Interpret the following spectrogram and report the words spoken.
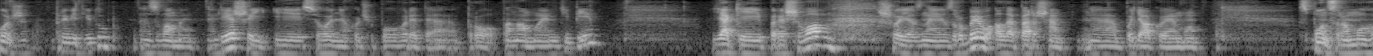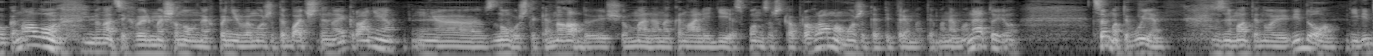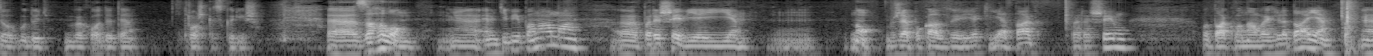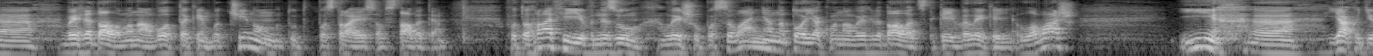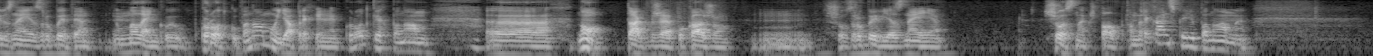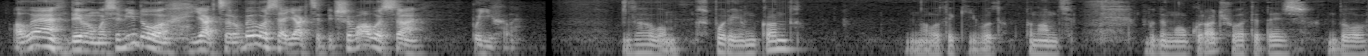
Отже, привіт, Ютуб! З вами Леший, і сьогодні я хочу поговорити про Панаму MTP, як я її перешивав, що я з нею зробив. Але перше е, подякуємо спонсорам мого каналу. Імена цих вельми шановних панів ви можете бачити на екрані. Е, Знову ж таки нагадую, що в мене на каналі діє спонсорська програма. Можете підтримати мене монетою. Це мотивує знімати нові відео, і відео будуть виходити трошки скоріше. Е, Загалом е, MTB Panama, е, перешив я її, ну, вже показую, як є, так, перешив. Отак вона виглядає. Виглядала вона от таким от чином. Тут постараюся вставити фотографії. Внизу лишу посилання на те, як вона виглядала. Це такий великий лаваш. І я хотів з неї зробити маленьку коротку панаму. Я прихильник коротких панам. Е, ну, так вже покажу, що зробив я з неї щось на кшталт американської панами. Але дивимося відео, як це робилося, як це підшивалося. Поїхали. Загалом спорюємо кант на отакій от панамці. Будемо укорачувати десь до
